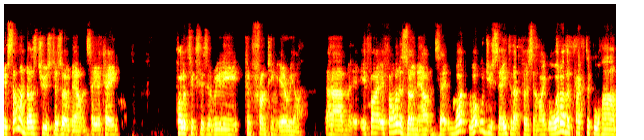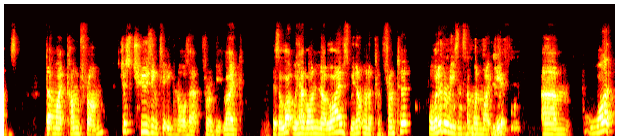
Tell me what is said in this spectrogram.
if someone does choose to zone out and say, okay, politics is a really confronting area. Um, if I if I want to zone out and say, what what would you say to that person? Like, what are the practical harms that might come from just choosing to ignore that for a bit? Like, there's a lot we have on in our lives. We don't want to confront it, for whatever reason someone might give. Um, what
